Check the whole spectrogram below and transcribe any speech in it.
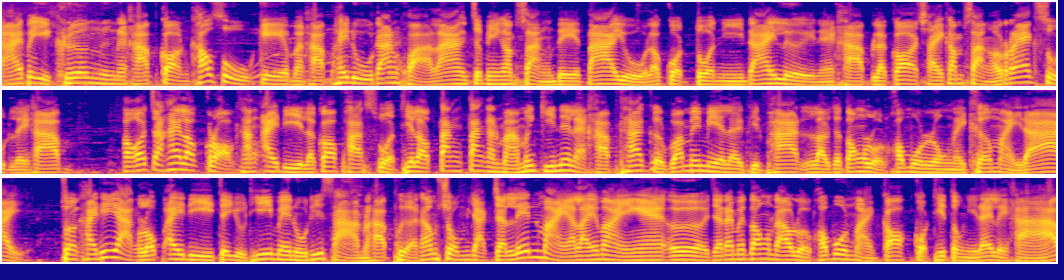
ย้ายไปอีกเครื่องหนึ่งนะครับ ก่อนเข้าสู่เกมนะครับให้ดูด้านขวาล่างจะมีคำสั่ง Data อยู่ แล้วกดตัวนี้ได้เลยนะครับ แล้วก็ใช้คำสั่งแรกสุดเลยครับ เขาก็จะให้เรากรอกทั้ง ID แล้วก็พาสเวิร์ดที่เราตั้งตั้งกันมาเมื่อกี้นี่แหละครับ ถ้าเกิดว่าไม่มีอะไรผิดพลาด เราจะต้องโหลดข้อมูลลงในเครื่องใหม่ได้ ส่วนใครที่อยากลบ ID จะอยู่ที่เมนูที่ 3 นะครับ เผื่อท่านผู้ชมอยากจะเล่นใหม่อะไรใหม่ไง เออ จะได้ไม่ต้องดาวน์โหลดข้อมูลใหม่ก็กดที่ตรงนี้ได้เลยครับ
